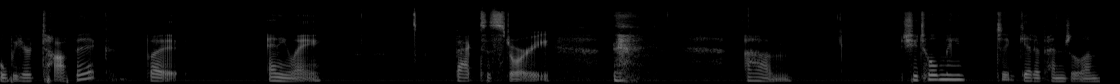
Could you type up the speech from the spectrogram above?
a weird topic, but anyway, back to story. um, she told me to get a pendulum.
